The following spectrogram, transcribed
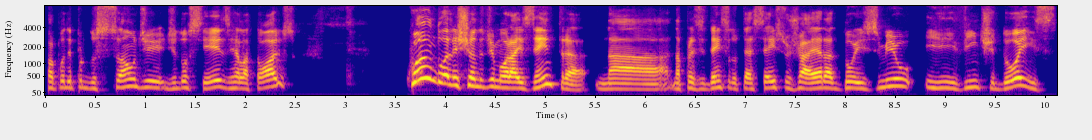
para poder produção de, de dossiês e relatórios. Quando o Alexandre de Moraes entra na, na presidência do TSE, isso já era 2022,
